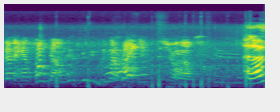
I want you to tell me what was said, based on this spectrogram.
got to have food down there. We've got a right. This is your house. Hello?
